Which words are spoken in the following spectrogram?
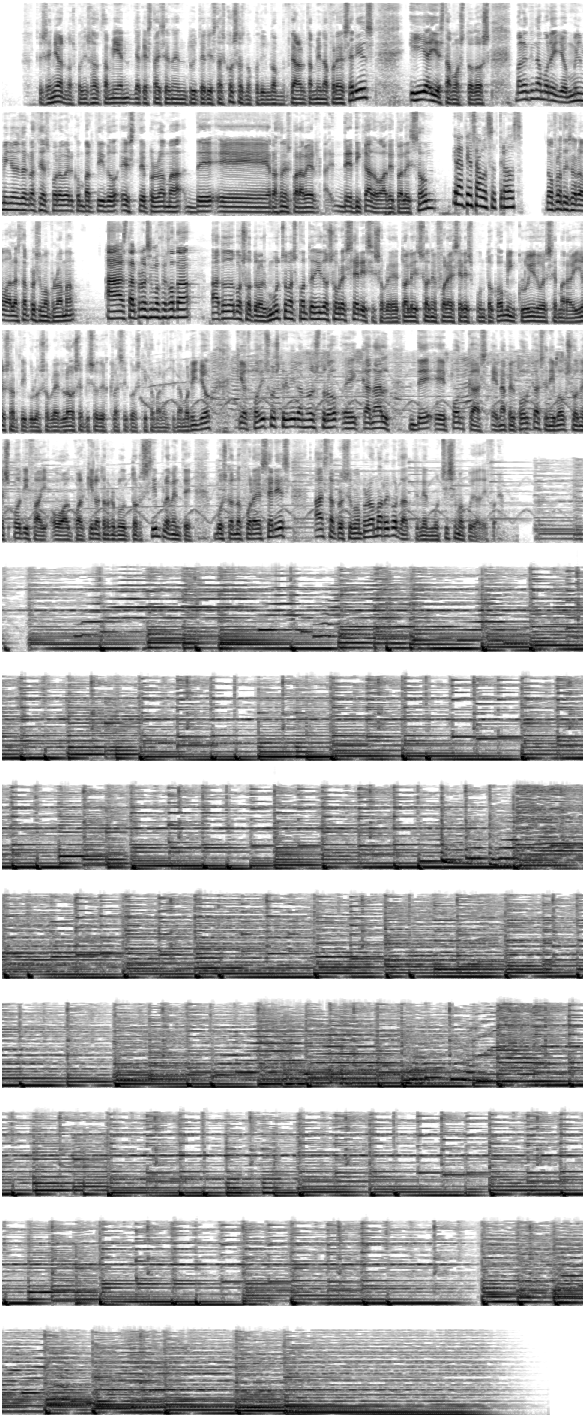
Sí, señor, nos podéis también, ya que estáis en, Twitter y estas cosas, nos podéis mencionar también afuera de series. Y ahí estamos todos. Valentina Morillo, mil millones de gracias por haber compartido este programa de eh, Razones para Ver dedicado a The Twilight Zone. Gracias a vosotros. Don Francisco Arrabal, hasta el próximo programa. Hasta el próximo CJ. A todos vosotros, mucho más contenido sobre series y sobre The Twilight Zone en fuera de series.com, incluido ese maravilloso artículo sobre los episodios clásicos que hizo Valentina Morillo, que os podéis suscribir a nuestro eh, canal de eh, podcast en Apple Podcast, en iVoox o en Spotify o a cualquier otro reproductor simplemente buscando fuera de series. Hasta el próximo programa, recordad, tened muchísimo cuidado y fuera.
